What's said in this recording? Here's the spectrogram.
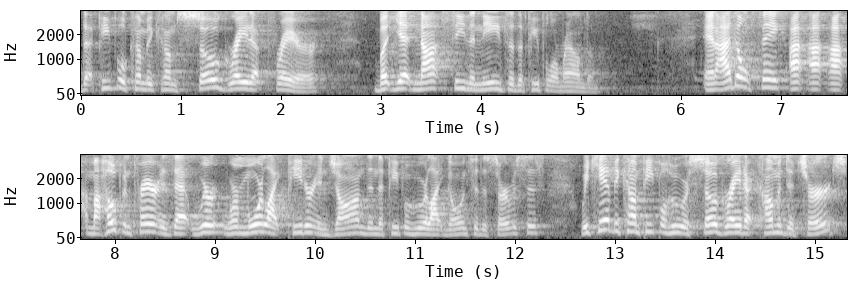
that people can become so great at prayer, but yet not see the needs of the people around them. And I don't think, I, I, I, my hope and prayer is that we're, we're more like Peter and John than the people who are like going to the services. We can't become people who are so great at coming to church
